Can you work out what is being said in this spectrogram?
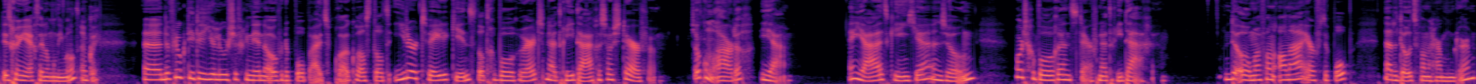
dit gun je echt helemaal niemand. Oké. Eh, de vloek die de jaloerse vriendin over de pop uitsprak, was dat ieder tweede kind dat geboren werd na drie dagen zou sterven. Is ook onaardig. Ja. En ja, het kindje, een zoon, wordt geboren en sterft na drie dagen. De oma van Anna erft de pop na de dood van haar moeder.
